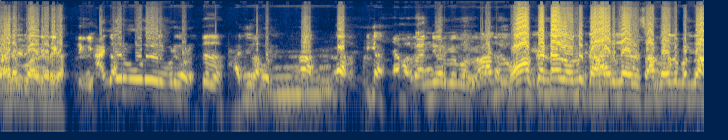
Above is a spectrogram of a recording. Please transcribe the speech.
ഞാനിപ്പോ അണഞ്ഞിറക്കാം നോക്കണ്ട ഒന്നും കാര്യമില്ല സന്തോഷപ്പെടുന്ന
